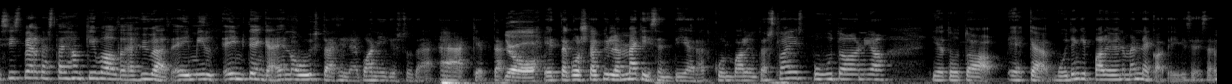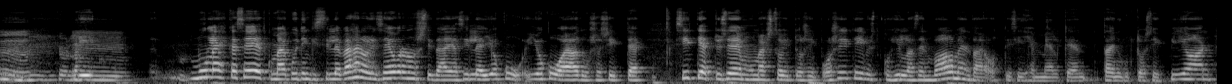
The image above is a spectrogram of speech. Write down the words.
siis pelkästään ihan kivalta ja hyvältä. Ei, mil, ei mitenkään, en ollut yhtään silleen paniikissa tai ääkettä. Joo. Että koska kyllä mäkin sen tiedän, että kuinka paljon tästä lajista puhutaan ja, ja tota, ehkä kuitenkin paljon enemmän negatiivisia sävyjä. Mm, kyllä. Niin, mulle ehkä se, että kun mä kuitenkin sille vähän olin seurannut sitä ja sille joku, joku ajatus ja sitten sit tietty se mun mielestä oli tosi positiivista, kun Hillasen valmentaja otti siihen melkein tai niin kuin tosi pian,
